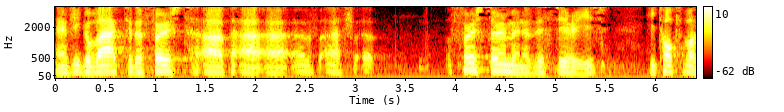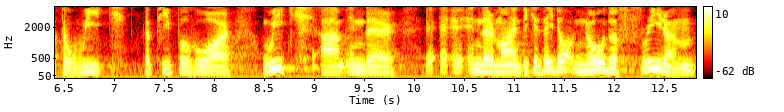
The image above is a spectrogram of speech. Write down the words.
and if you go back to the first, uh, uh, uh, uh, uh first sermon of this series, he talks about the weak, the people who are weak um, in, their, in their mind because they don't know the freedom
